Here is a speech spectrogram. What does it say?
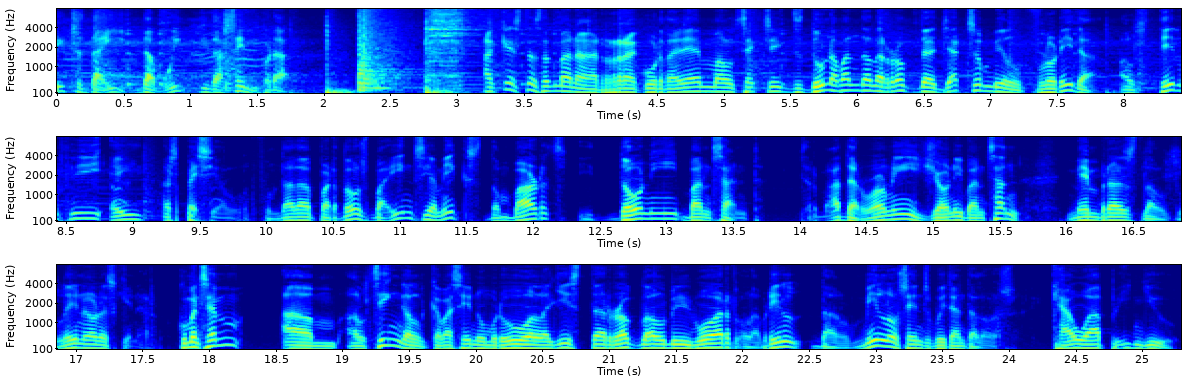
Èxits d'ahir, d'avui i de sempre. Aquesta setmana recordarem els èxits d'una banda de rock de Jacksonville, Florida, els Tilthy Aid Special, fundada per dos veïns i amics, Don Barnes i Donnie Van Sant, germà de Ronnie i Johnny Van Sant, membres dels Leonard Skinner. Comencem amb el single que va ser número 1 a la llista rock del Billboard l'abril del 1982, Cow Up In You.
